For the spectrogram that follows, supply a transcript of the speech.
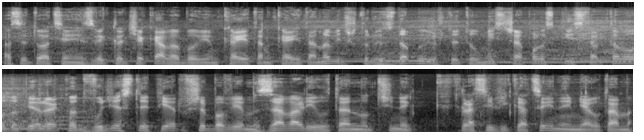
a sytuacja niezwykle ciekawa, bowiem Kajetan Kajetanowicz, który zdobył już tytuł mistrza Polski, startował dopiero jako 21, bowiem zawalił ten odcinek klasyfikacyjny, miał tam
